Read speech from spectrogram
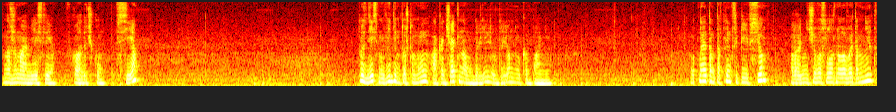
Нажимаем, если вкладочку «Все». То здесь мы видим то, что мы окончательно удалили удаленную компанию. Вот на этом-то в принципе и все. А, ничего сложного в этом нет.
